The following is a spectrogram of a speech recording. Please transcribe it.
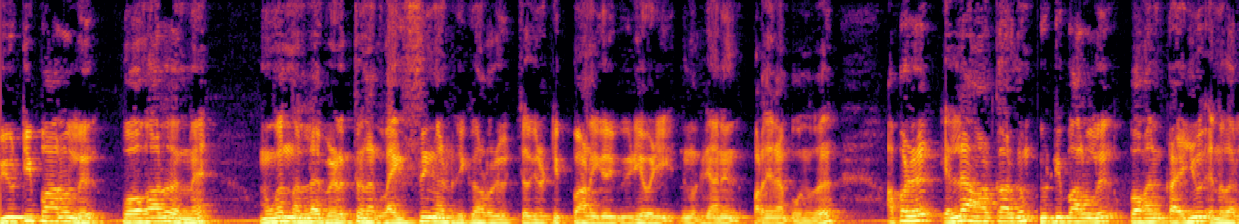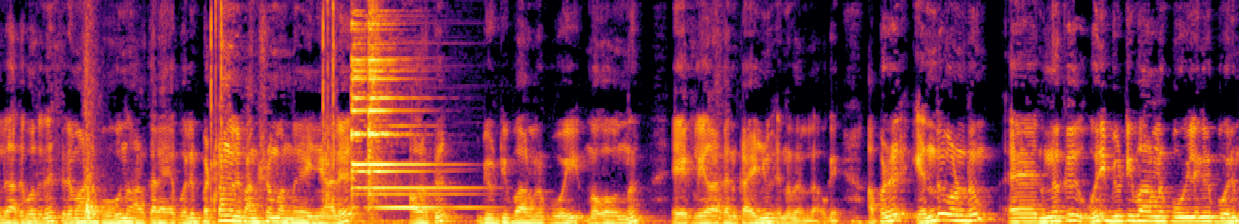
ബ്യൂട്ടി പാർലറിൽ പോകാതെ തന്നെ മുഖം നല്ല വെളുത്തന ഗ്ലൈസിങ് ആയിട്ടിരിക്കാനുള്ള ഒരു ചെറിയൊരു ടിപ്പാണ് ഈ ഒരു വീഡിയോ വഴി നിങ്ങൾക്ക് ഞാൻ പറഞ്ഞു തരാൻ പോകുന്നത്. അപ്പോൾ എല്ലാ ആൾക്കാർക്കും ബ്യൂട്ടി പാർലറിൽ പോകാൻ കഴിഞ്ഞു എന്ന് വരില്ല. അതുപോലെ തന്നെ സ്ഥിരമായിട്ട് പോകുന്ന ആൾക്കാരായ പോലും പെട്ടെന്നൊരു ഫംഗ്ഷൻ വന്നു കഴിഞ്ഞാൽ അവർക്ക് ബ്യൂട്ടി പാർലറിൽ പോയി മുഖം ഒന്ന് ക്ലിയർ ആക്കാൻ കഴിഞ്ഞു എന്നതല്ല. ഓക്കെ അപ്പോൾ എന്തുകൊണ്ടും നിങ്ങൾക്ക് ഒരു ബ്യൂട്ടി പാർലറിൽ പോയില്ലെങ്കിൽ പോലും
